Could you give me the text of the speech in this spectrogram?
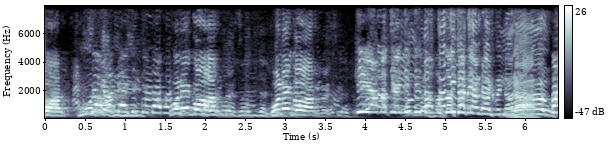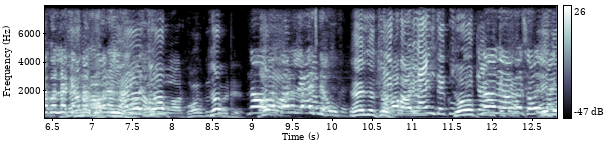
ঘর? কোনে ঘর? কোনে ঘর? কি আমাকে দিতে দাও তো জানাবে না। পাগল নাকি? আমার ঘরে লাইন দাও। চুপ চুপ। না আমার ঘরে লাইন দাও। এই যে চুপ। চুপ। না না এই যে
